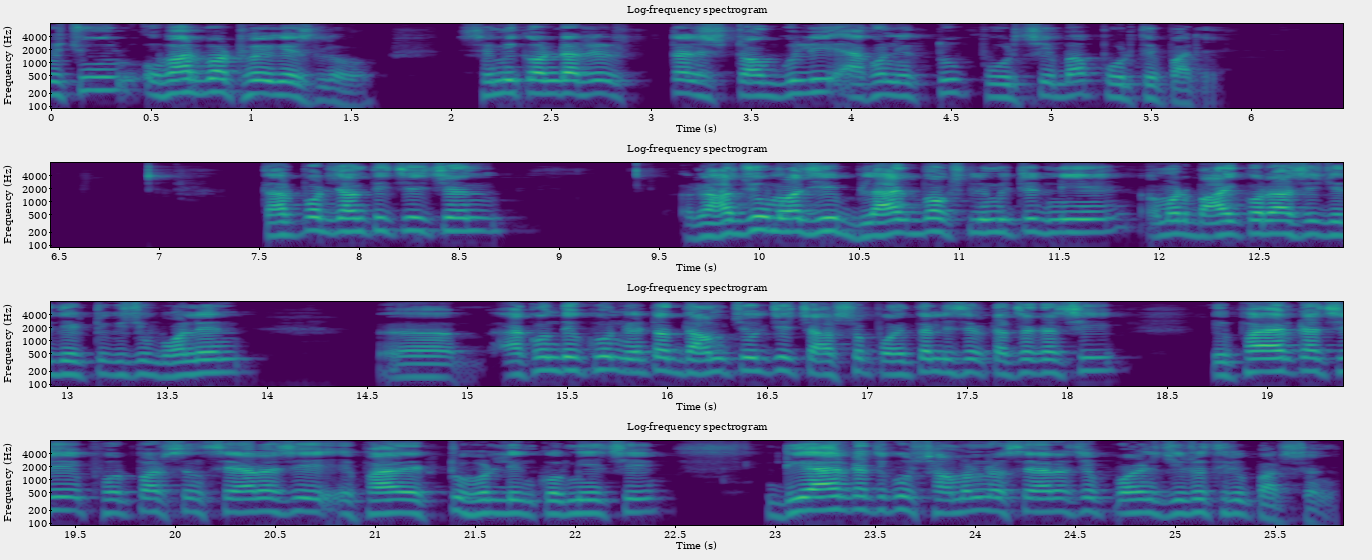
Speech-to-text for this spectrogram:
প্রচুর ওভারবট হয়ে গেছিল। সেমিকন্ডাক্টর স্টকগুলি এখন একটু পড়ছে বা পড়তে পারে। তারপর জানতে চেয়েছেন রাজু মাঝি ব্ল্যাক বক্স লিমিটেড নিয়ে, আমার বাই করা আছে যদি একটু কিছু বলেন। এখন দেখুন, এটার দাম চলছে চারশো পঁয়তাল্লিশের কাছাকাছি। এফআইআর কাছে ফোর পার্সেন্ট শেয়ার আছে, এফআইআর একটু হোল্ডিং কমিয়েছে। ডিআইয়ের কাছে খুব সামান্য শেয়ার আছে পয়েন্ট জিরো থ্রি পার্সেন্ট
